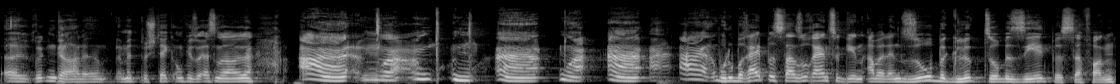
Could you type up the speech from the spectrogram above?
äh, Rücken gerade mit Besteck irgendwie so essen, sondern ah, wo du bereit bist, da so reinzugehen, aber dann so beglückt, so beseelt bist davon,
